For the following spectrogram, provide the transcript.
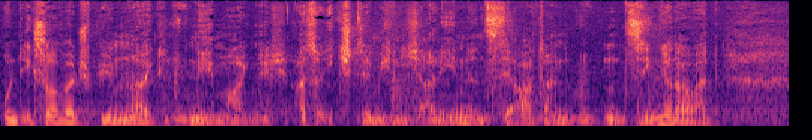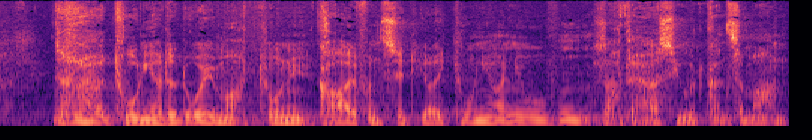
Und ich soll was spielen. Und ich nee, mach ich nicht. Also ich stelle mich nicht allein ins Theater und, und singe oder was. Toni hat das auch gemacht. Toni, Karl von City, habe ich Toni angerufen, sagte, ja, ist gut, kannst du machen.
